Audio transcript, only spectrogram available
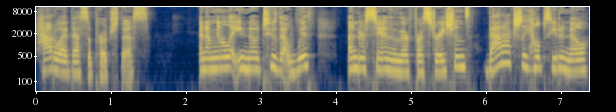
how do I best approach this? And I'm going to let you know too that with understanding their frustrations, that actually helps you to know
